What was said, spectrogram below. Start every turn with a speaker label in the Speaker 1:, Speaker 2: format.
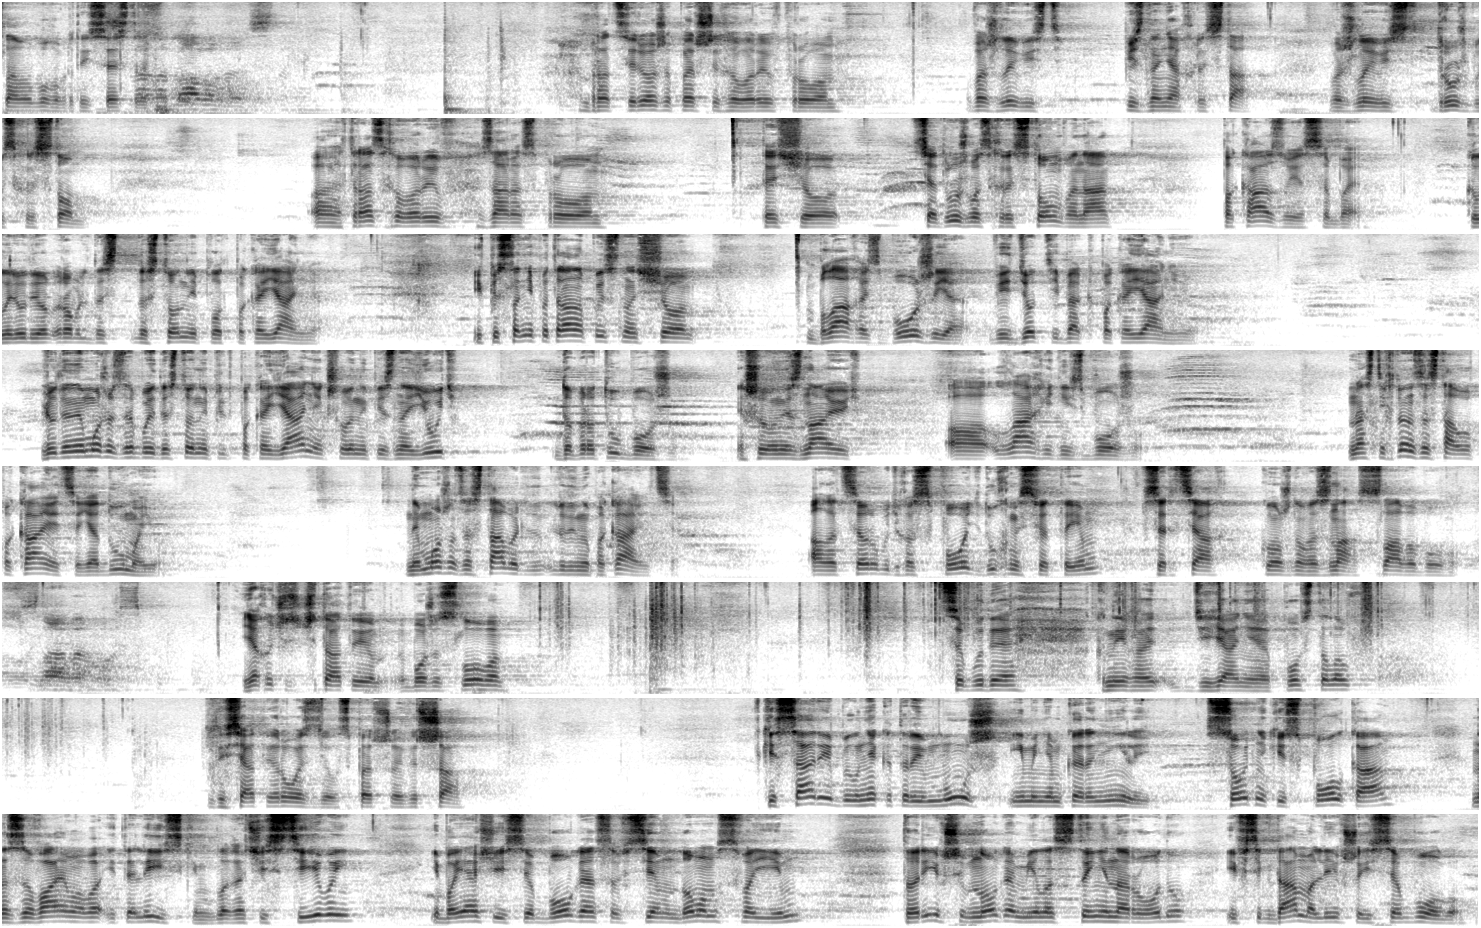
Speaker 1: Слава Богу, брати і сестри. Брат Сережа перший говорив про важливість пізнання Христа, важливість дружби з Христом. Тарас говорив зараз про те, що ця дружба з Христом вона показує себе, коли люди роблять дос- достойний плод покаяння. І в Післанні Петра написано, що благость Божия ведет тебя к покаянию. Люди не можуть зробити достойний плід покаяння, якщо вони пізнають доброту Божу, якщо вони знають а, лагідність Божу. Нас ніхто не заставив покаятися, я думаю. Не можна заставити людину покаятися. Але це робить Господь Духом Святим в серцях кожного з нас. Слава Богу. Я хочу читати Боже Слово. Це буде книга Діяння апостолів, 10 розділ з першого вірша. В Кесарии был некоторый муж именем Корнилий, сотник из полка, называемого Италийским, благочестивый и боящийся Бога со всем домом своим, творивший много милостыни народу и всегда молившийся Богу.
